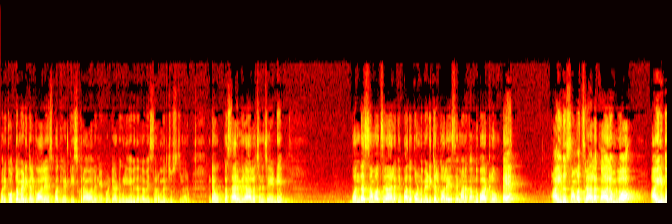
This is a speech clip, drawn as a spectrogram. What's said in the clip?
మరి కొత్త మెడికల్ కాలేజ్ పదిహేడు తీసుకురావాలనేటువంటి అడుగులు ఏ విధంగా వేస్తారో మీరు చూస్తున్నారు. అంటే ఒక్కసారి మీరు ఆలోచన చేయండి. వంద సంవత్సరాలకి పదకొండు మెడికల్ కాలేజెసే మనకు అందుబాటులో ఉంటే ఐదు సంవత్సరాల కాలంలో ఐదు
